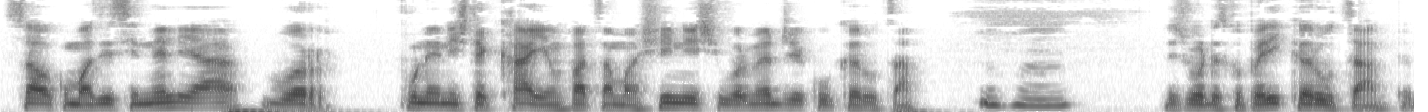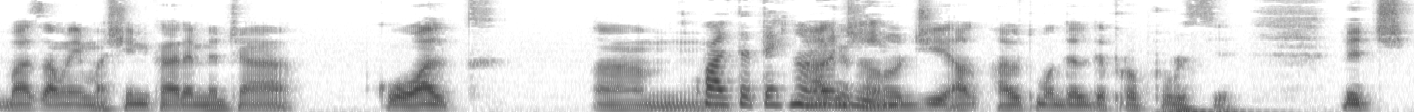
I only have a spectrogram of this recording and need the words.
Sau, cum a zis Inelia, vor pune niște cai în fața mașinii și vor merge cu căruța. Uh-huh. Deci vor descoperi căruța pe baza unei mașini care mergea cu o alt um, Cu altă tehnologie. altă tehnologie, alt, alt model de propulsie. Deci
